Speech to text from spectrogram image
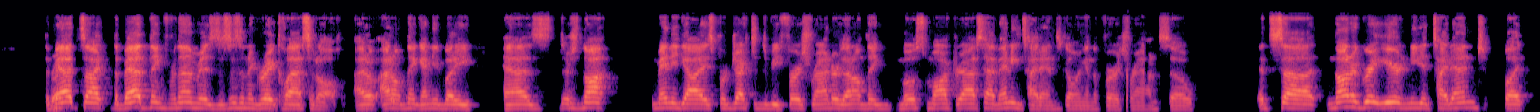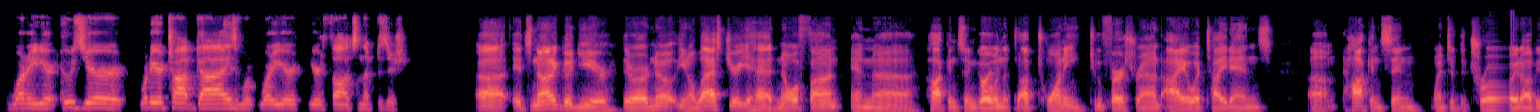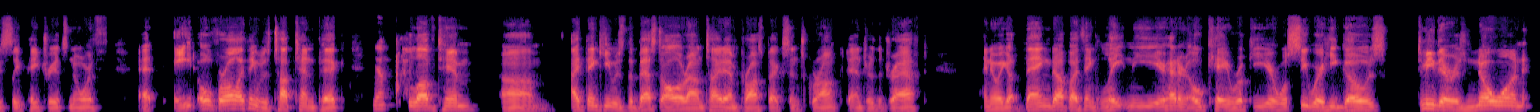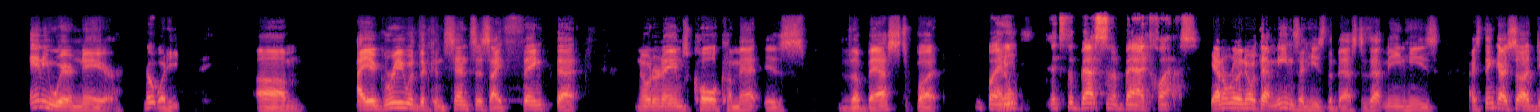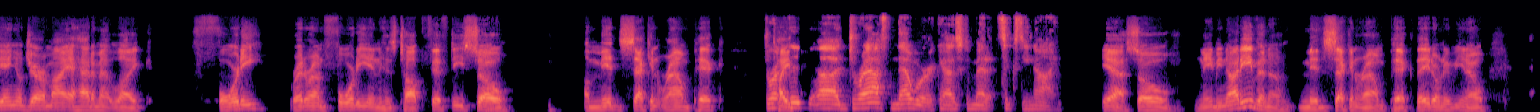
The Right. bad side, the bad thing for them is this isn't a great class at all. I don't, I don't think anybody has. There's not many guys projected to be first rounders. I don't think most mock drafts have any tight ends going in the first round. So it's uh, not a great year to need a tight end. But what are your who's your what are your top guys? What, are your your thoughts on the position? Uh, it's not a good year. There are no, you know, last year you had Noah Fant and uh, Hockenson go in the top 20, two first round, Iowa tight ends. Um, Hockenson went to Detroit, obviously Patriots North at eight overall. I think it was a top 10 pick. Yep. I loved him. Um, I think he was the best all around tight end prospect since Gronk to enter the draft. I know he got banged up, I think, late in the year, had an okay rookie year. We'll see where he goes. To me, there is no one anywhere near Nope. what he. Um, I agree with the consensus. I think that Notre Dame's Cole Kmet is the best, but I don't- it's the best in a bad class. yeah, I don't really know what that means that he's the best. Does that mean he's I think I saw Daniel Jeremiah had him at like 40, right around 40 in his top 50. So a mid second round pick. Type- the uh, Draft Network has Kmet at 69. Yeah, so maybe not even a mid second round pick. They don't even, you know,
